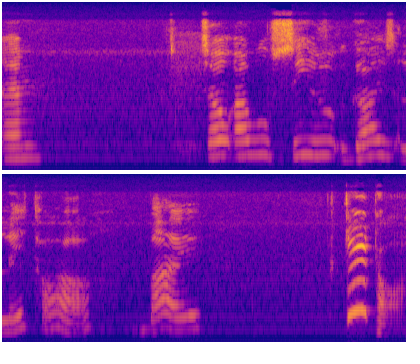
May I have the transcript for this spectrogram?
um so I will see you guys later bye potato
